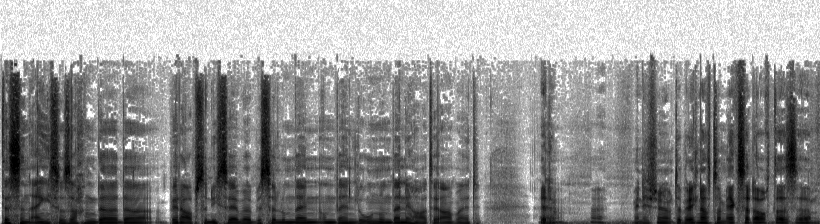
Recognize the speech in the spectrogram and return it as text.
das sind eigentlich so Sachen, da, da beraubst du dich selber ein bisschen um, dein, um deinen Lohn, um deine harte Arbeit. Ja, ähm, wenn ich schnell unterbrechen darf, du merkst halt auch, dass ähm,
